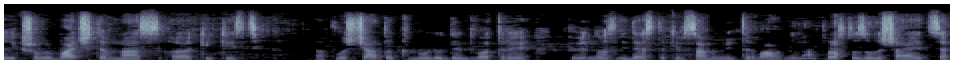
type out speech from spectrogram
якщо ви бачите, в нас кількість площадок 0, 1, 2, 3, відповідно, йде з таким самим інтервалом. І нам просто залишається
